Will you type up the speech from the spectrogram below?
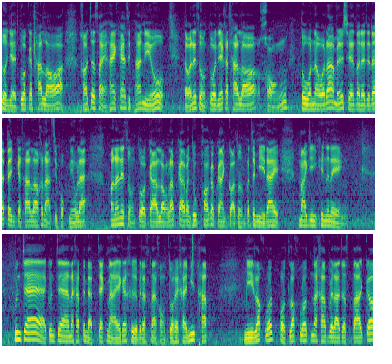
ส่วนใหญ่ตัวกระทะล้อเขาจะใส่ให้แค่ 15 นิ้ว แต่ว่าในส่วนตัวนี้กระทะล้อของตัวนาวาร่า minor change ตอนนี้จะได้เป็นกระทะล้อขนาด 16 นิ้วแล้วเพราะนั้นในส่วนตัวการรองรับการบรรทุกพร้อมกับการกอดถนนก็จะมีได้มากยิ่งขึ้นนั่นเองกุญแจ กุญแจนะครับเป็นแบบแจ็คไนท์ก็คือเป็นลักษณะของตัวคล้ายๆมีดพับ มีล็อกรถปลดล็อกรถนะครับ เวลาจะสตาร์ทก็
